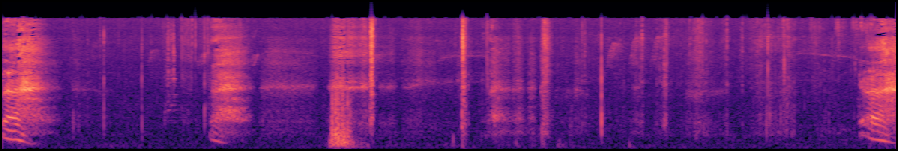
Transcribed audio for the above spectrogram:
Uh, uh,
